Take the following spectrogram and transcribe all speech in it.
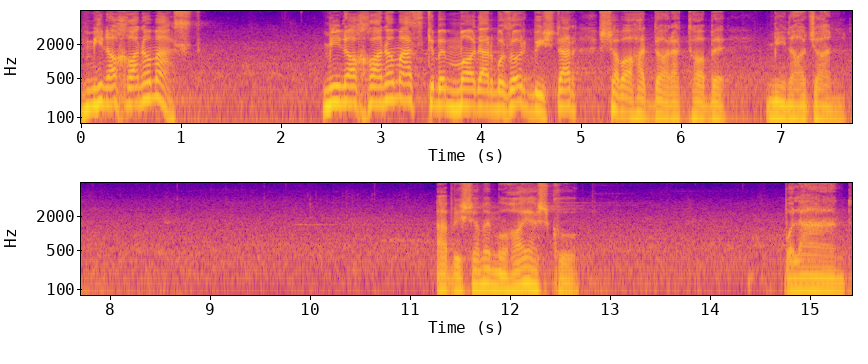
مینا خانم است مینا خانم است که به مادر بزرگ بیشتر شباهت دارد تا به مینا جان. ابریشم موهایش کو. بلند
